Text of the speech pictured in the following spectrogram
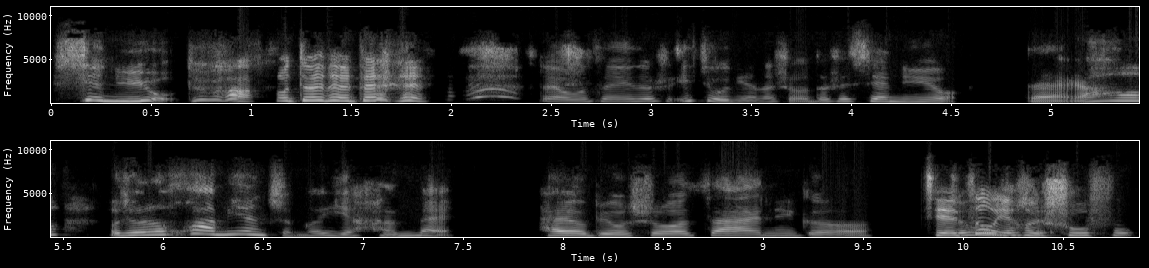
现女友，对吧？哦，对对对，对，我们曾经都是一九年的时候都是现女友。对，然后我觉得画面整个也很美，还有比如说在那个节奏也很舒服，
